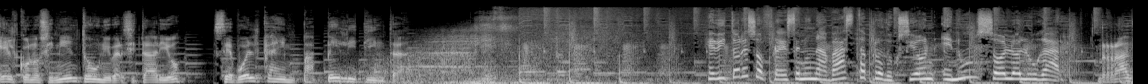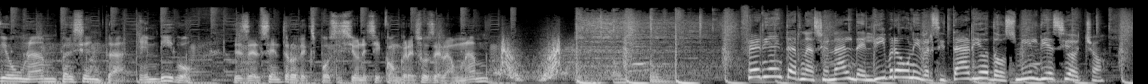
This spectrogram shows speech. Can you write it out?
el conocimiento universitario se vuelca en papel y tinta. Editores ofrecen una vasta producción en un solo lugar. Radio UNAM presenta en vivo desde el Centro de Exposiciones y Congresos de la UNAM Feria Internacional del Libro Universitario 2018.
